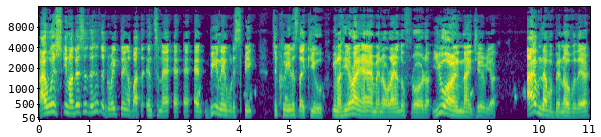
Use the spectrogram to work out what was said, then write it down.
I wish you know this is this is the great thing about the internet and, and, and, being able to speak to creators like you. You know, here I am in Orlando, Florida. You are in Nigeria. I've never been over there,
